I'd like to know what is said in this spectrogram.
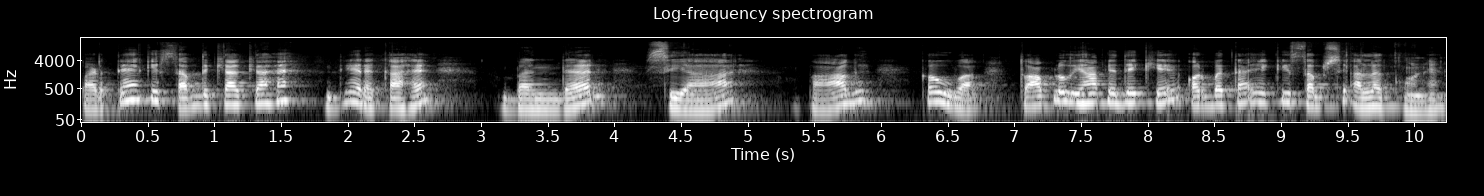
पढ़ते हैं कि शब्द क्या क्या है? दे रखा है, बंदर, सियार, बाघ, कौवा। तो आप लोग यहाँ पे देखिए और बताइए कि सबसे अलग कौन है?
